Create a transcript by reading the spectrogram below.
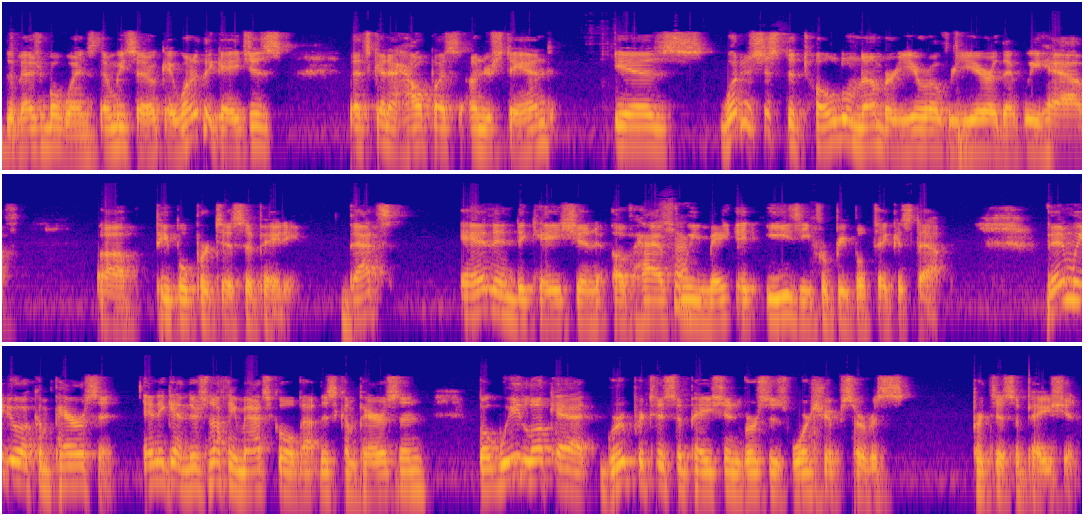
the measurable wins. Then we said, okay, one of the gauges that's going to help us understand is what is just the total number year over year that we have uh, people participating? That's an indication of have sure. we made it easy for people to take a step. Then we do a comparison. And again, there's nothing magical about this comparison, but we look at group participation versus worship service participation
